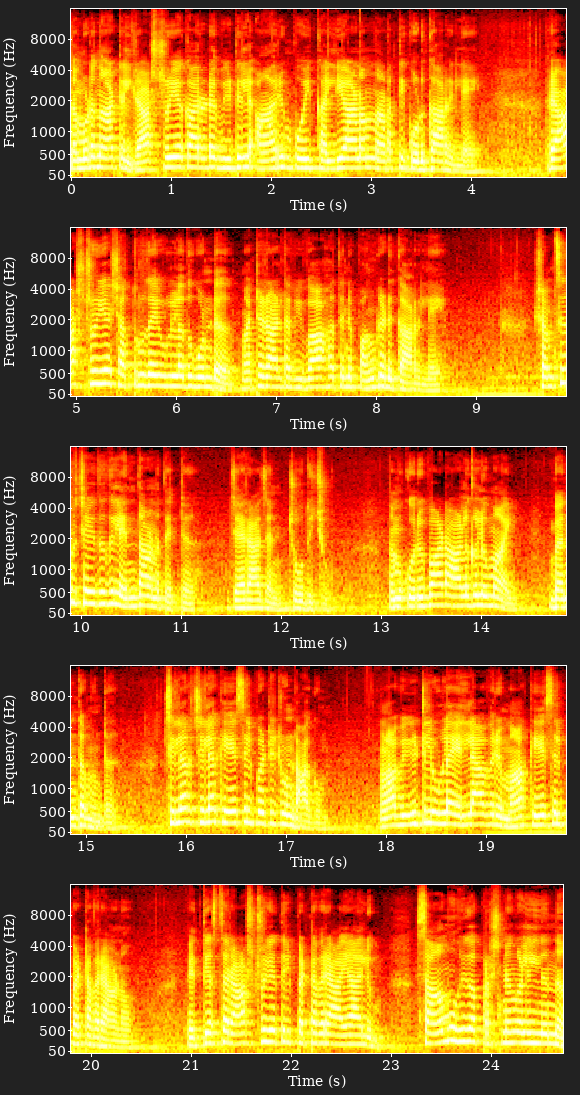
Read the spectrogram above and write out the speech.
നമ്മുടെ നാട്ടിൽ രാഷ്ട്രീയക്കാരുടെ വീട്ടിൽ ആരും പോയി കല്യാണം നടത്തി കൊടുക്കാറില്ലേ? രാഷ്ട്രീയ ശത്രുതയുള്ളതുകൊണ്ട് മറ്റൊരാളുടെ വിവാഹത്തിന് പങ്കെടുക്കാറില്ലേ? ഷംസീർ ചെയ്തതിൽ എന്താണ് തെറ്റ്? ജയരാജൻ ചോദിച്ചു. നമുക്ക് ഒരുപാട് ആളുകളുമായി ബന്ധമുണ്ട്. ചിലർ ചില കേസിൽപ്പെട്ടിട്ടുണ്ടാകും ആ വീട്ടിലുള്ള എല്ലാവരും ആ കേസിൽപ്പെട്ടവരാണോ വ്യത്യസ്ത രാഷ്ട്രീയത്തിൽപ്പെട്ടവരായാലും സാമൂഹിക പ്രശ്നങ്ങളിൽ നിന്ന്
